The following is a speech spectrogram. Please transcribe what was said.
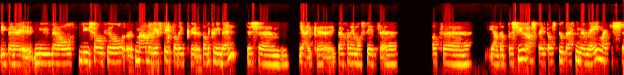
ik ben er nu, ik ben al nu zoveel maanden weer fit dat ik, eh, dat ik er nu ben. Dus ehm, ja, ik, eh, ik ben gewoon helemaal fit. eh dat, ja, dat blessureaspect, dat speelt eigenlijk niet meer mee. Maar het is,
